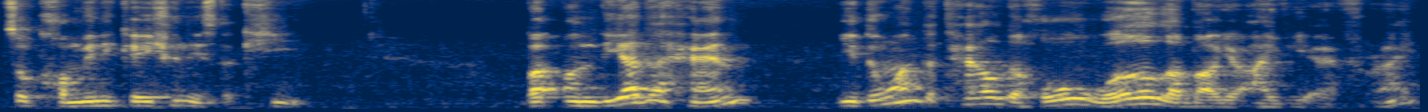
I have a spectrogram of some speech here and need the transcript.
So communication is the key. But on the other hand, you don't want to tell the whole world about your IVF, right?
